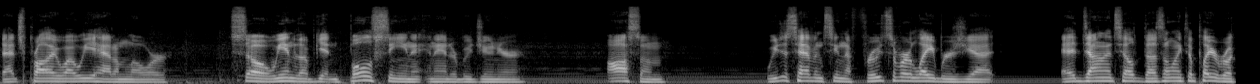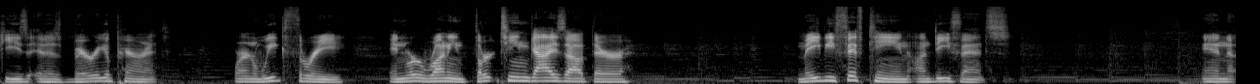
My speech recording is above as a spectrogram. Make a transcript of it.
That's probably why we had him lower. So we ended up getting both Cine and Andrew Booth Jr. Awesome. We just haven't seen the fruits of our labors yet. Ed Donatell doesn't like to play rookies. It is very apparent. We're in week three and we're running 13 guys out there maybe 15 on defense. And,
